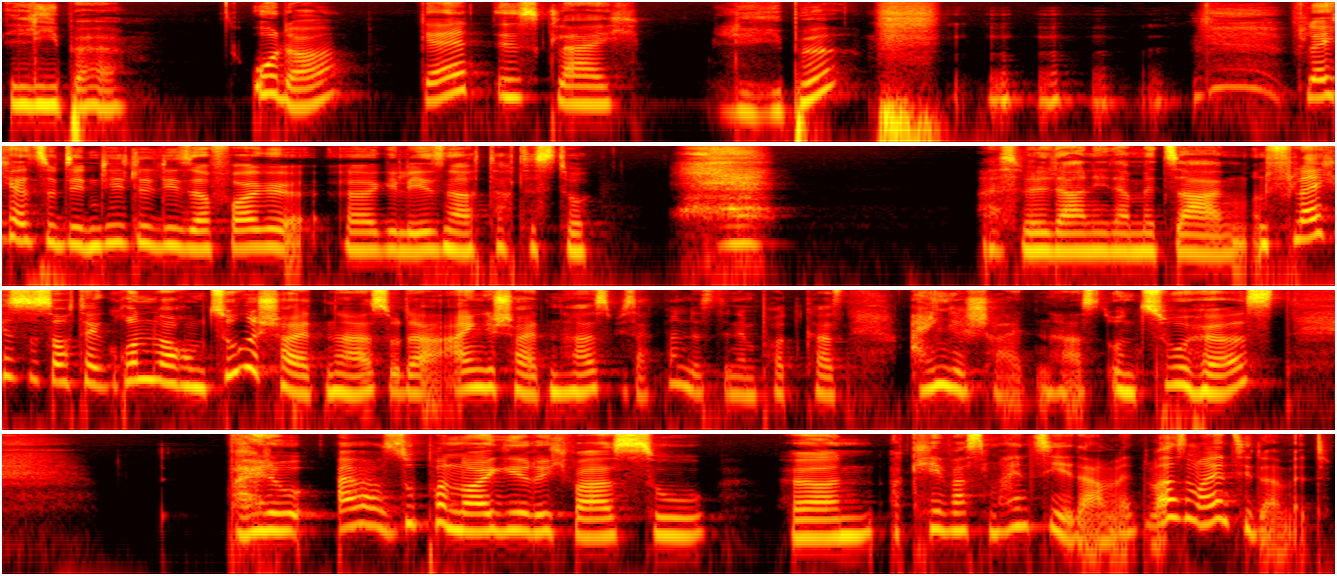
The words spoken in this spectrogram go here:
Liebe. Oder Geld ist gleich Liebe? Vielleicht als du den Titel dieser Folge äh, gelesen hast, dachtest du, hä? Was will Dani damit sagen? Und vielleicht ist es auch der Grund, warum zugeschalten hast oder eingeschalten hast, wie sagt man das denn im Podcast, eingeschalten hast und zuhörst, weil du einfach super neugierig warst zu hören, okay, was meint sie damit? Was meint sie damit?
